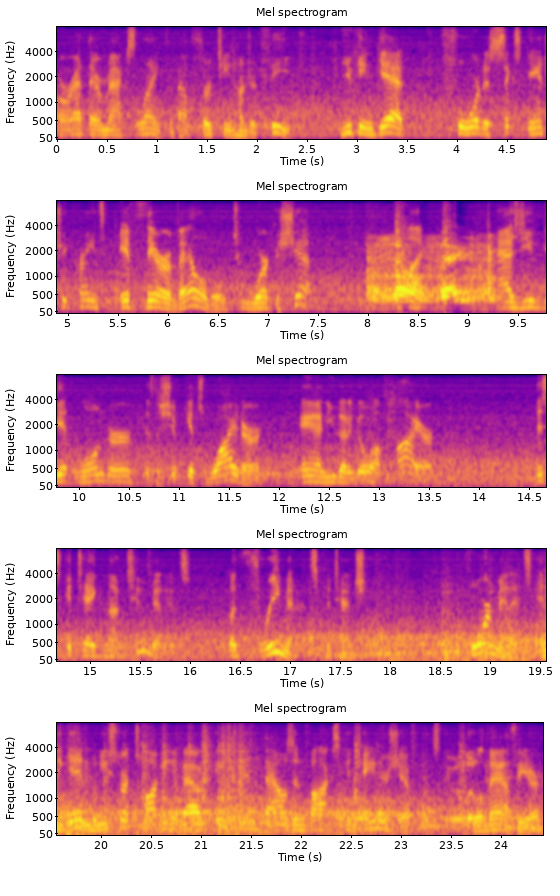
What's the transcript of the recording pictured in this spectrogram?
are at their max length, about 1,300 feet. You can get four to six gantry cranes if they're available to work a ship. Oh, but as you get longer, as the ship gets wider and you got to go up higher, this could take not two minutes, but three minutes potentially, four minutes. And again, when you start talking about a 10,000 box container ship, let's do a little math here.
